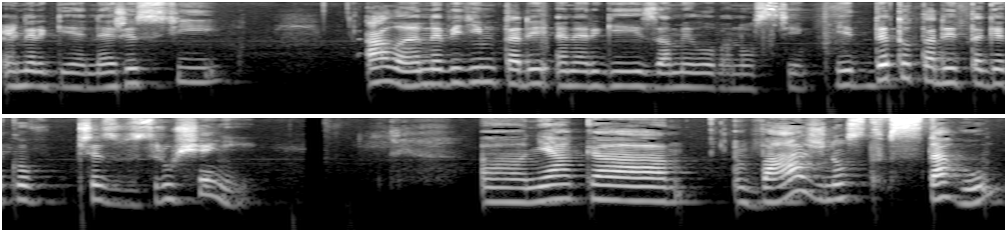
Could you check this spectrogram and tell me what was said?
energie neřestí, ale nevidím tady energii zamilovanosti. Jde to tady tak jako přes vzrušení. Uh, nějaká vážnost vztahu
